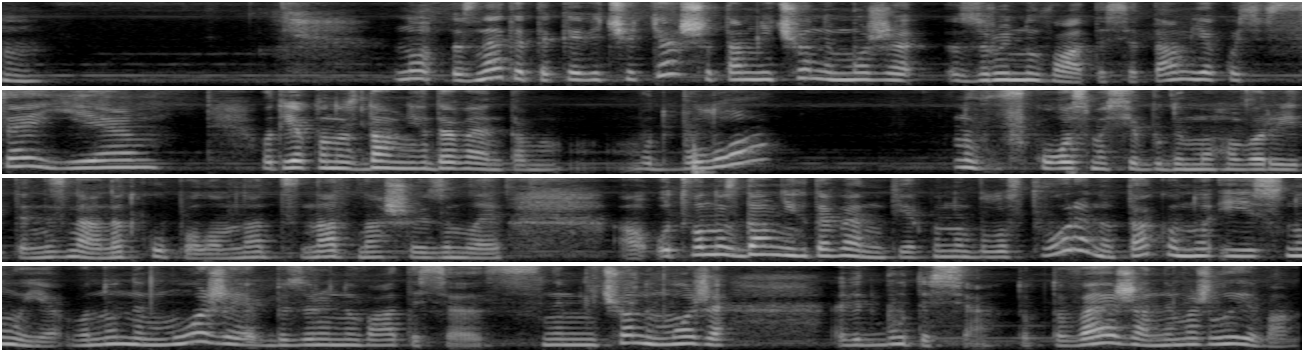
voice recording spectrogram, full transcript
Хм. Ну, знаєте, таке відчуття, що там нічого не може зруйнуватися. Там якось все є. От як воно з давніх давен там от було, ну, в космосі будемо говорити, не знаю, над куполом, над, над нашою землею. От воно з давніх давен, от як воно було створено, так воно і існує. Воно не може якби зруйнуватися, з ним нічого не може відбутися. Тобто вежа неможлива.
